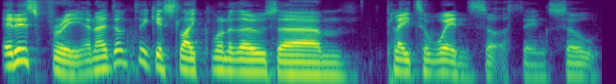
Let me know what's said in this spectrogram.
It is free, and I don't think it's like one of those um, play to win sort of things. So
